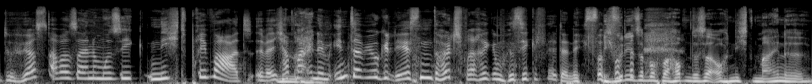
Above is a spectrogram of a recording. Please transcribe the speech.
Du hörst aber seine Musik nicht privat. Ich habe mal in einem Interview gelesen, deutschsprachige Musik gefällt er nicht so. Ich würde jetzt aber auch behaupten, dass er auch nicht meine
